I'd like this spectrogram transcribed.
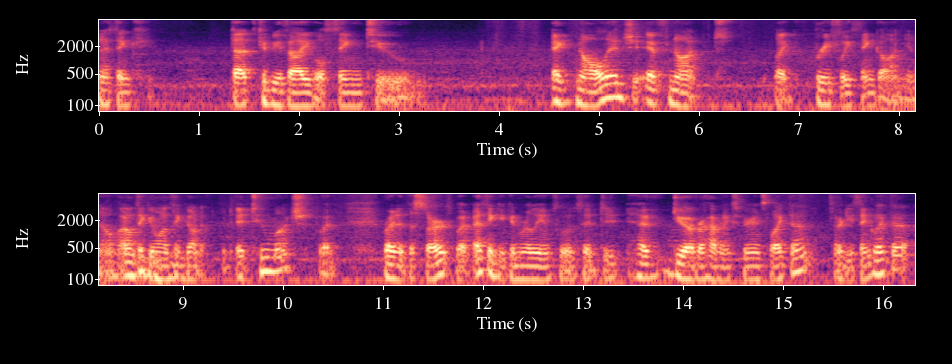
And I think that could be a valuable thing to acknowledge, if not like briefly think on. You know, I don't think you want to think on it, it too much, but right at the start. But I think it can really influence it. Do, have do you ever have an experience like that, or do you think like that?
